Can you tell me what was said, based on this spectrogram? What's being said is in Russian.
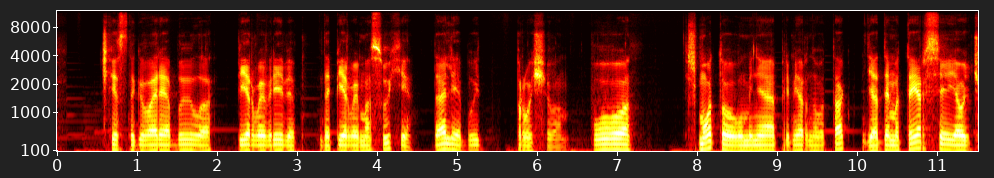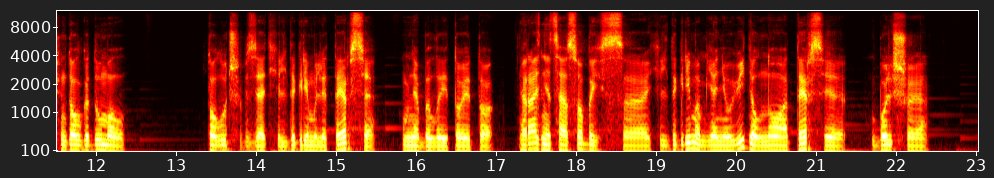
Честно говоря, было первое время до первой масухи. Далее будет проще вам. По шмоту у меня примерно вот так. Диадема Терси. Я очень долго думал, что лучше взять, Хильдегрим или Терси. У меня было и то, и то. Разницы особой с э, Хильдегримом я не увидел, но от Терси больше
